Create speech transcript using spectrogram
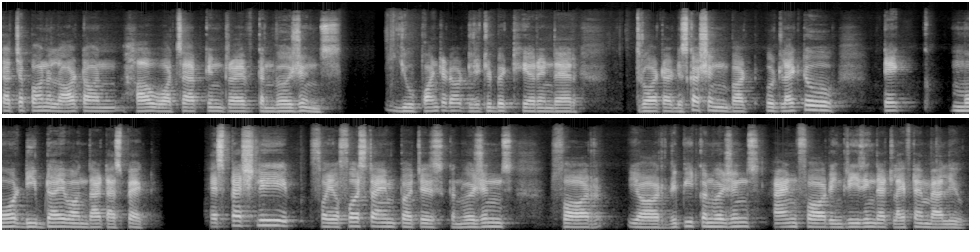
touch upon a lot on how whatsapp can drive conversions. You pointed out a little bit here and there throughout our discussion, but would like to take more deep dive on that aspect, especially for your first time purchase conversions, for your repeat conversions, and for increasing that lifetime value,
